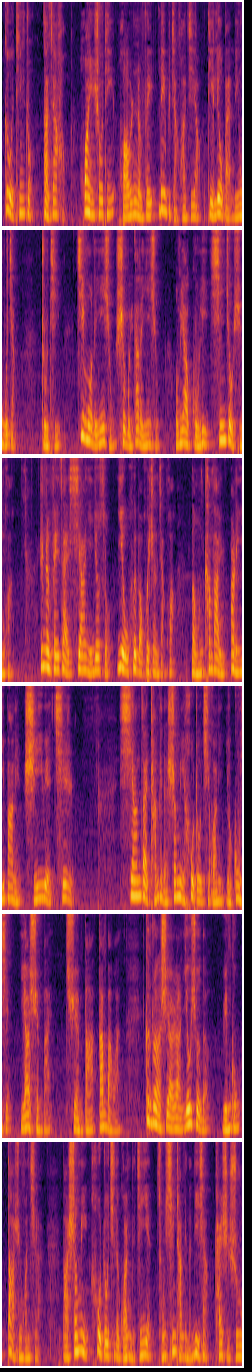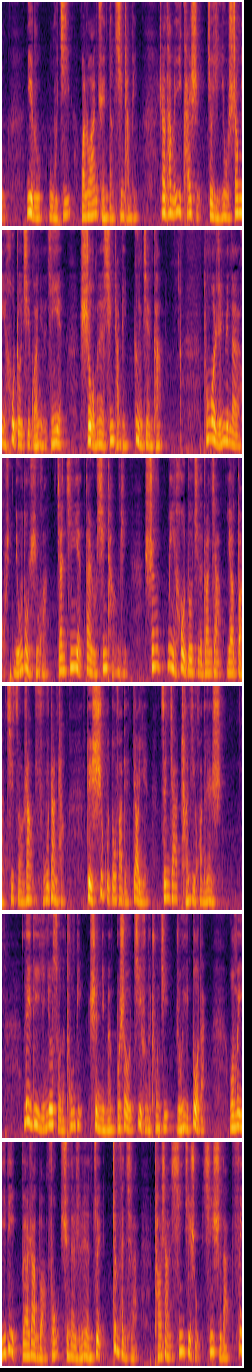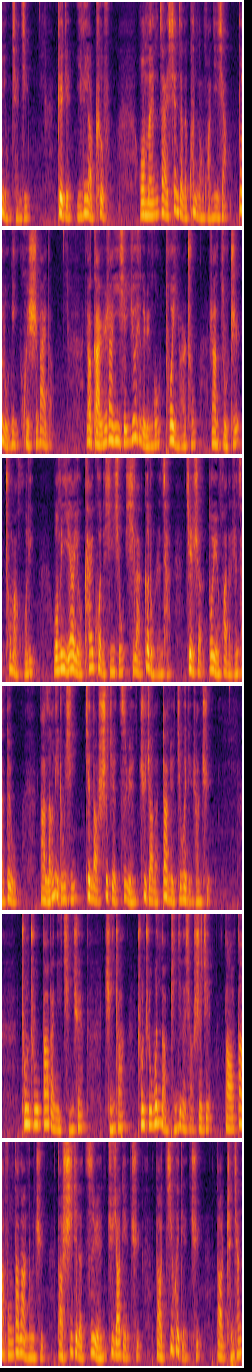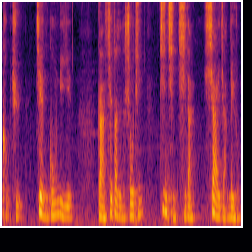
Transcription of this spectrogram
各位听众，大家好，欢迎收听华为任正非内部讲话纪要第六百零五讲，主题：寂寞的英雄是伟大的英雄。我们要鼓励新旧循环。任正非在西安研究所业务汇报会上的讲话。本文刊发于二零一八年十一月七日。西安在产品的生命后周期管理有贡献，也要选拔选拔单把玩。更重要的是要让优秀的员工大循环起来，把生命后周期的管理的经验从新产品的立项开始输入。例如五 G、网络安全等新产品，让他们一开始就引用生命后周期管理的经验，使我们的新产品更健康。通过人员的流动循环，将经验带入新产品。生命后周期的专家也要短期走上服务战场，对事故多发点调研，增加场景化的认识。内地研究所的通病是你们不受季风的冲击，容易堕怠。我们一定不要让暖风熏得人人醉，振奋起来，朝向新技术、新时代奋勇前进。这点一定要克服。我们在现在的困难环境下不努力会失败的。要敢于让一些优秀的员工脱颖而出，让组织充满活力。我们也要有开阔的心胸，吸纳各种人才，建设多元化的人才队伍，把能力中心建到世界资源聚焦的战略机会点上去，冲出八百里晴圈晴川，冲出温暖平静的小世界，到大风大浪中去，到世界的资源聚焦点去，到机会点去，到城墙口去建功立业。感谢大家的收听，敬请期待下一讲内容。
